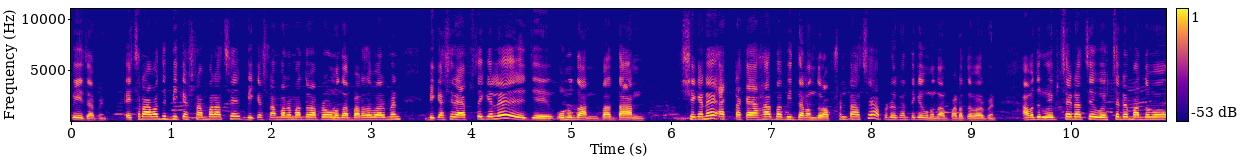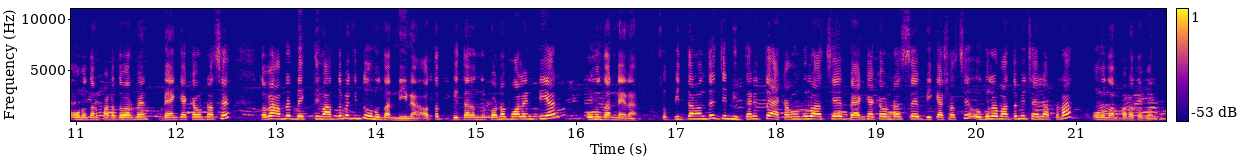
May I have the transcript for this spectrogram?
পেয়ে যাবেন। এছাড়া আমাদের বিকাশ নাম্বার আছে। বিকাশ নাম্বারের মাধ্যমে আপনারা অনুদান পাঠাতে পারবেন। বিকাশের অ্যাপসে গেলে যে অনুদান বা দান সেখানে এক টাকা আহার বা বিদ্যানন্দর অপশনটা আছে, আপনারা ওখান থেকে অনুদান পাঠাতে পারবেন। আমাদের ওয়েবসাইট আছে ওয়েবসাইটের মাধ্যমে অনুদান পাঠাতে পারবেন ব্যাংক অ্যাকাউন্ট আছে। তবে আমরা ব্যক্তির মাধ্যমে কিন্তু অনুদান নিই না, অর্থাৎ বিদ্যানন্দের কোনো ভলেন্টিয়ার অনুদান নেয় না। তো বিদ্যানন্দের যে নির্ধারিত অ্যাকাউন্টগুলো আছে ব্যাংক অ্যাকাউন্ট আছে, বিকাশ আছে, ওগুলোর মাধ্যমে চাইলে আপনারা অনুদান পাঠাতে পারবেন।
